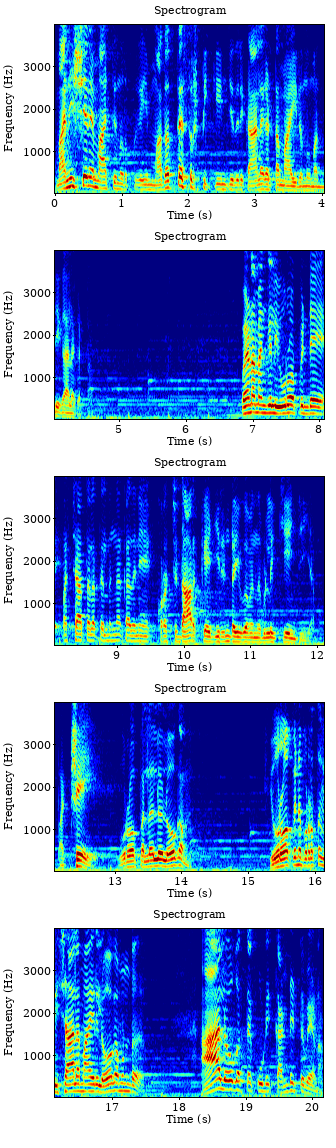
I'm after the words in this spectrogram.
മനുഷ്യനെ മാറ്റി നിർത്തുകയും മതത്തെ സൃഷ്ടിക്കുകയും ചെയ്തൊരു കാലഘട്ടമായിരുന്നു മധ്യകാലഘട്ടം. വേണമെങ്കിൽ യൂറോപ്പിന്റെ പശ്ചാത്തലത്തിൽ നിങ്ങൾക്കതിനെ കുറച്ച് ഡാർക്ക് ഏജ് ഇരുണ്ട യുഗം എന്ന് വിളിക്കുകയും ചെയ്യാം. പക്ഷേ യൂറോപ്പല്ലല്ലോ ലോകം. യൂറോപ്പിന് പുറത്ത് വിശാലമായൊരു ലോകമുണ്ട്. ആ ലോകത്തെ കൂടി കണ്ടിട്ട് വേണം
